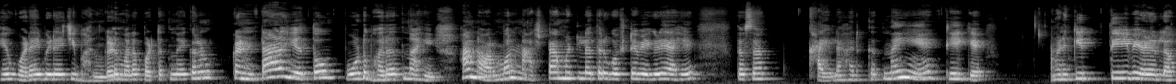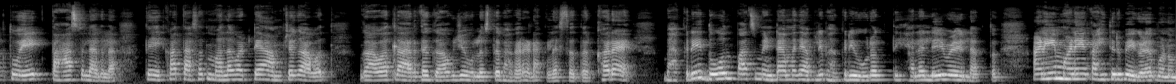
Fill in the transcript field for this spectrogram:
हे वड्या बिड्याची भानगड मला पटत नाही कारण कंटाळ येतो पोट भरत नाही. हा नॉर्मल नाश्ता म्हटलं तर गोष्ट वेगळी आहे. तसं खायला हरकत नाही आहे ठीक आहे. आणि किती वेळ लागतो एक तास लागला. तर एका तासात मला वाटते आमच्या गावात गावातलं अर्धं गाव जेवलं असतं भाकऱ्या टाकलं असतं. तर खरं आहे भाकरी दोन पाच मिनटामध्ये आपली भाकरी उरकते. ह्याला लई वेळ लागतो. आणि म्हणे काहीतरी वेगळं बनव.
